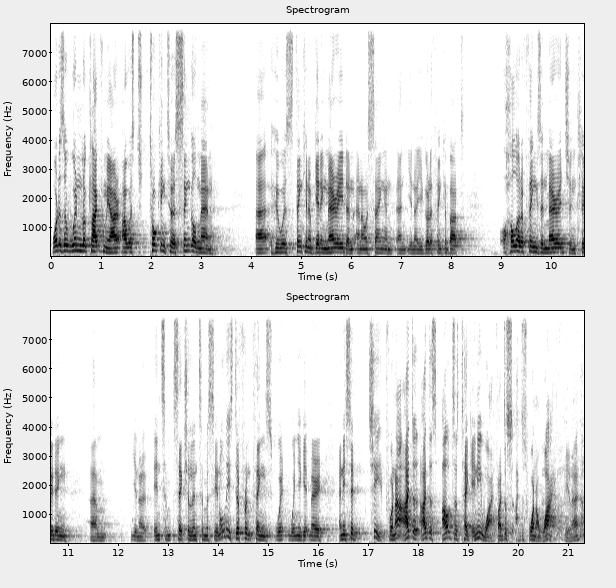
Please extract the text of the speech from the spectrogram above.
What does a win look like for me? I, I was t- talking to a single man uh, who was thinking of getting married, and, and I was saying, and, and you know, you've got to think about a whole lot of things in marriage, including um, you know, intim- sexual intimacy and all these different things when, when, you get married. And he said, gee, for now, I just, I just, I'll just take any wife. I just, I just want a wife, you know.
